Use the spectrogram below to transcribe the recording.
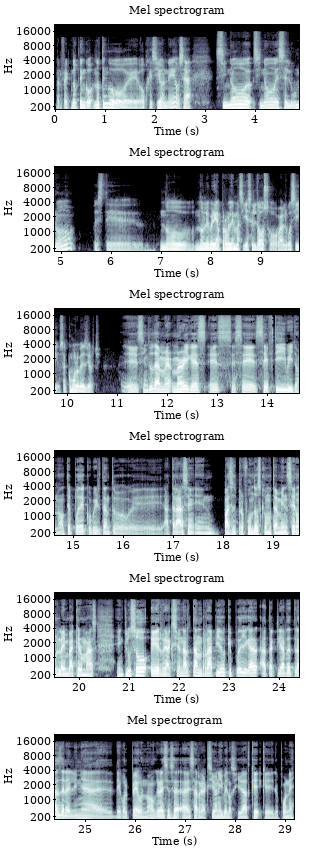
Perfecto, no tengo, no tengo eh, objeción, ¿eh? O sea, si no, si no es el 1, este, no, no le vería problema si es el 2 o algo así. O sea, ¿cómo lo ves, George? Eh, sin duda, Merrick es, ese safety híbrido, ¿no? Te puede cubrir tanto eh, atrás en, pases profundos como también ser un linebacker más. incluso eh, reaccionar tan rápido que puede llegar a taclear detrás de la línea de golpeo, ¿no? Gracias a, esa reacción y velocidad que, le pone.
